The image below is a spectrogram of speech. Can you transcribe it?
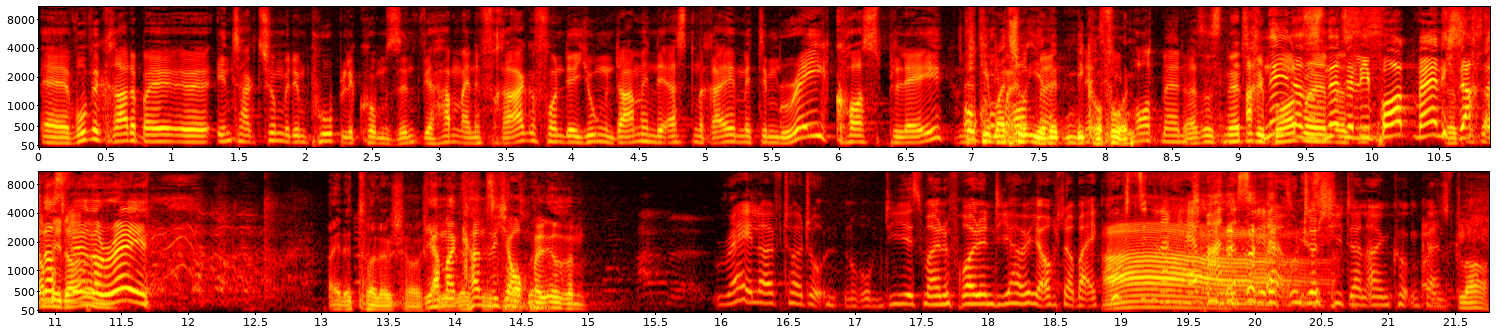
Äh, wo wir gerade bei äh, Interaktion mit dem Publikum sind, wir haben eine Frage von der jungen Dame in der ersten Reihe mit dem Ray-Cosplay. Ich geh mal zu ihr mit dem Mikrofon. Portman. Das ist Ach Natalie nee, das Portman. ist Natalie Portman. Ich das dachte, das wäre. Ray. Eine tolle Schauspielerin. Ja, man kann sich auch mal irren. Ray läuft heute unten rum. Die ist meine Freundin, die habe ich auch dabei. Guckst Ah. du nachher mal an, dass du dir den Unterschied dann angucken kannst. klar.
